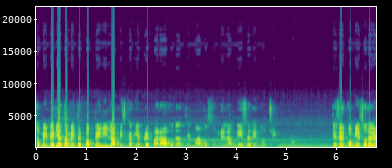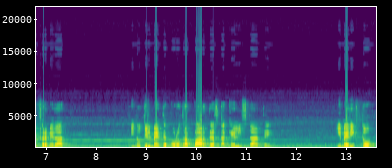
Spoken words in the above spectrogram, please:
Tomé inmediatamente el papel y lápiz que había preparado de antemano sobre la mesa de noche, desde el comienzo de la enfermedad, inútilmente por otra parte hasta aquel instante, y me dictó,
